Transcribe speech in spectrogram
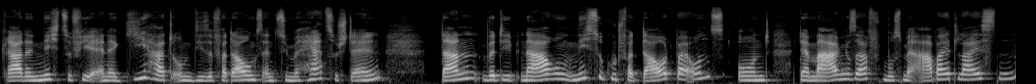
gerade nicht so viel Energie hat, um diese Verdauungsenzyme herzustellen, dann wird die Nahrung nicht so gut verdaut bei uns und der Magensaft muss mehr Arbeit leisten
